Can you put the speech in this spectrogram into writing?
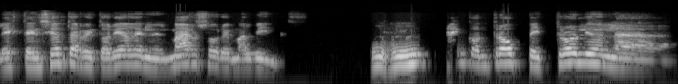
la extensión territorial en el mar sobre Malvinas. Ha encontrado petróleo en la,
